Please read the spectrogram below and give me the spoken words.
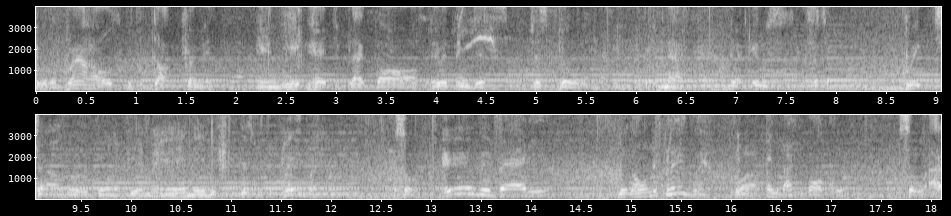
it was a brown house with the dark trimming, and you had the black bars, and everything just just floated and, and, and matched. But it was such a great childhood growing up here, man. And then this this was the playground, so everybody was on the playground in, the, in the basketball court. So I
